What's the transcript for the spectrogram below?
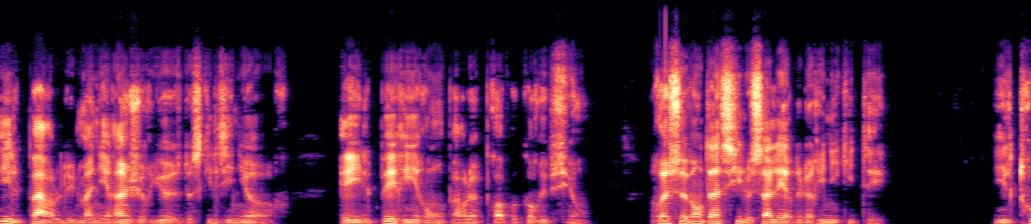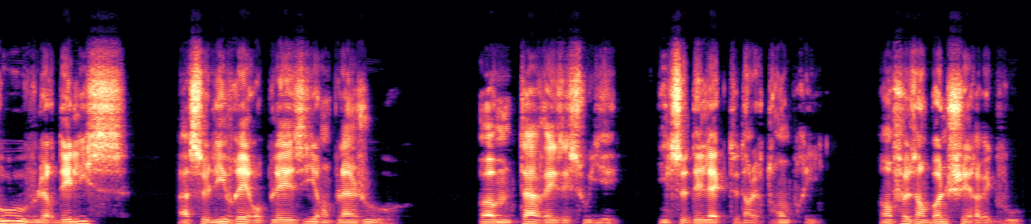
ils parlent d'une manière injurieuse de ce qu'ils ignorent, et ils périront par leur propre corruption, recevant ainsi le salaire de leur iniquité. Ils trouvent leur délice à se livrer au plaisir en plein jour. Hommes tarés et souillés, ils se délectent dans leur tromperie, en faisant bonne chère avec vous,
